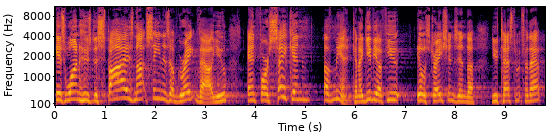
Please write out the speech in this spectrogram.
is one who's despised, not seen as of great value, and forsaken of men. Can I give you a few illustrations in the New Testament for that?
